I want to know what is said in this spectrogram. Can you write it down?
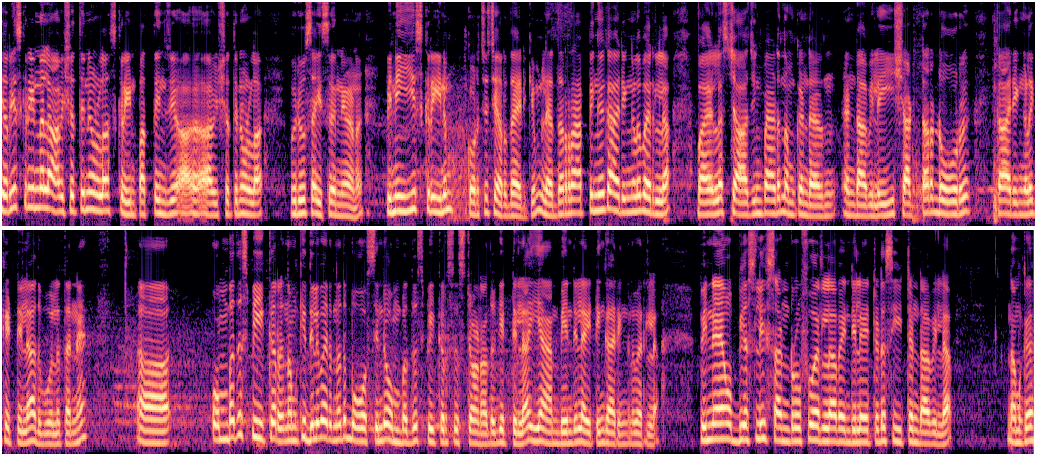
ചെറിയ സ്ക്രീനല്ല ആവശ്യത്തിനുള്ള സ്ക്രീൻ പത്ത് ഇഞ്ച് ആവശ്യത്തിനുള്ള ഒരു സൈസ് തന്നെയാണ്. പിന്നെ ഈ സ്ക്രീനും കുറച്ച് ചെറുതായിരിക്കും. ലെതർ റാപ്പിംഗ് കാര്യങ്ങൾ വരില്ല. വയർലെസ് ചാർജിങ് പാഡ് നമുക്ക് ഉണ്ടായിരുന്നു ഉണ്ടാവില്ല. ഈ ഷട്ടർ ഡോറ് കാര്യങ്ങൾ കിട്ടില്ല. അതുപോലെ തന്നെ ഒമ്പത് സ്പീക്കർ നമുക്ക് ഇതിൽ വരുന്നത് ബോസിന്റെ ഒമ്പത് സ്പീക്കർ സിസ്റ്റമാണ് അത് കിട്ടില്ല. ഈ ആംബിയന്റ് ലൈറ്റിംഗ് കാര്യങ്ങൾ വരില്ല. പിന്നെ ഒബ്വിയസ്ലി സൺറൂഫ് വരില്ല. വെന്റിലേറ്റഡ് സീറ്റ് ഉണ്ടാവില്ല. നമുക്ക്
